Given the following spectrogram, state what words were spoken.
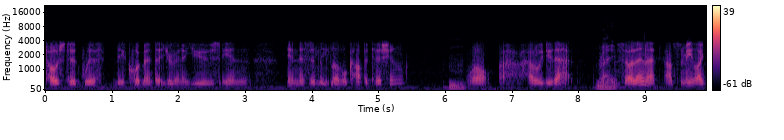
posted with the equipment that you're going to use in in this elite level competition? Hmm. Well, how do we do that? Right. So then that sounds to me like,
